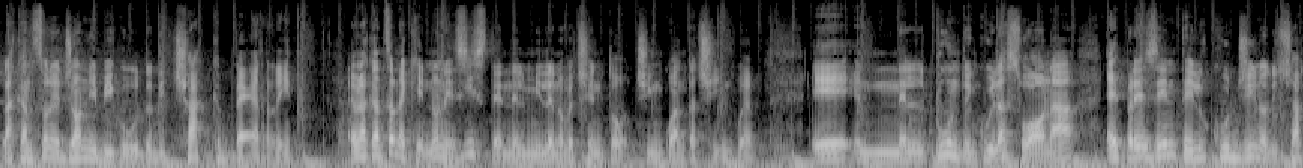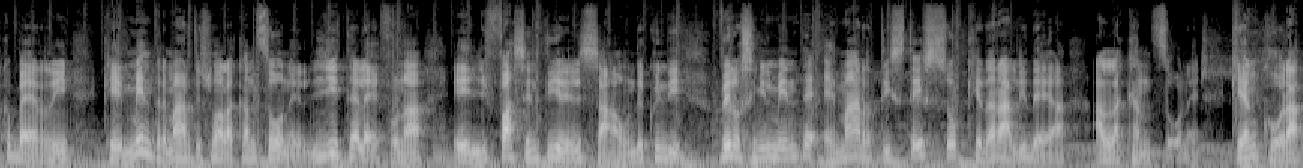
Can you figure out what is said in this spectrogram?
la canzone Johnny B. Good di Chuck Berry. È una canzone che non esiste nel 1955 e nel punto in cui la suona è presente il cugino di Chuck Berry che mentre Marty suona la canzone gli telefona e gli fa sentire il sound quindi verosimilmente è Marty stesso che darà l'idea alla canzone che ancora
